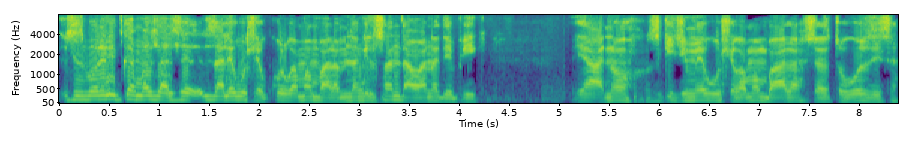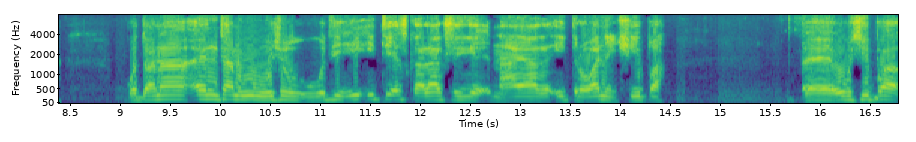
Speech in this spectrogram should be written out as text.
sizibonela icema lidlale kuhle kakhulu kwamambala. Mina ngilisandawana the big ya no sigijime kuhle kwamambala siyazithokozisa. Kodwana engithanda ukukusho ukuthi i-TS Galaxy ke naya idraw nechipa eh uchipa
